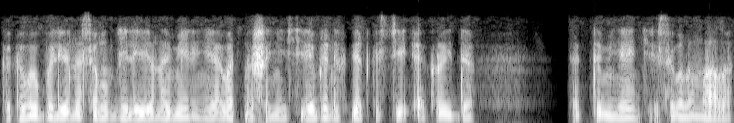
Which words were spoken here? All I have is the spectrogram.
Каковы были на самом деле ее намерения в отношении серебряных редкостей Экройда, это меня интересовало мало.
